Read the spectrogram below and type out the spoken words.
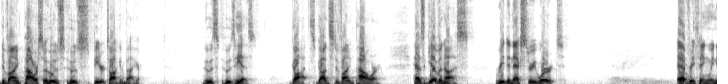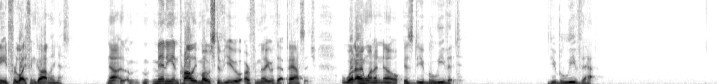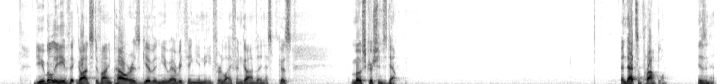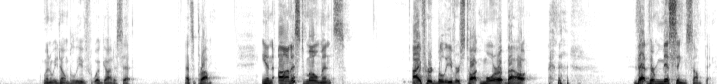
Divine power. So who's who's Peter talking about here? Who's, who's His? God's. God's divine power has given us, read the next three words, everything we need for life and godliness. Now, many and probably most of you are familiar with that passage. What I want to know is do you believe it? Do you believe that? Do you believe that God's divine power has given you everything you need for life and godliness? Because most Christians don't. And that's a problem, isn't it? When we don't believe what God has said. That's a problem. In honest moments, I've heard believers talk more about that they're missing something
